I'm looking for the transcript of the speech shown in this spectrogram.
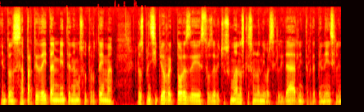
Entonces, a partir de ahí también tenemos otro tema, los principios rectores de estos derechos humanos, que son la universalidad, la interdependencia, la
